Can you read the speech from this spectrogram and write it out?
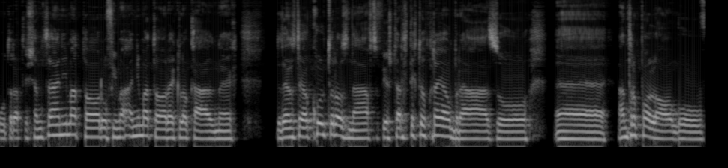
1,5 tysiąca animatorów i animatorek lokalnych, dodając do tego kulturoznawców, jeszcze architektów krajobrazu, e, antropologów,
